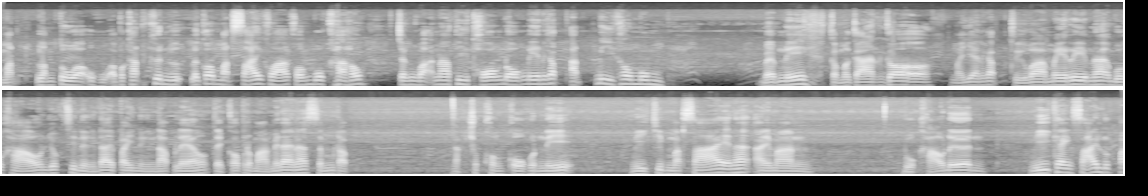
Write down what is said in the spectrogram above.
หมัดลำตัวโอ้โหอัปคัดขึ้น แล้วก็หมัดซ้ายขวาของบัวขาว จังหวะนาทีทองดอกนี้นะครับ อัดบี้เข้ามุม แบบนี้กรรมการก็มาแย่นะครับ ถือว่าไม่รีบนะบัวขาวยกที่หนึ่งได้ไปหนึ่งนับแล้ว แต่ก็ประมาทไม่ได้นะสำหรับนักชกของโกคนนี้ มีจิ้มหมัดซ้ายนะฮะไอมานบัวขาวเดิน มีแข้งซ้ายหลุดไป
